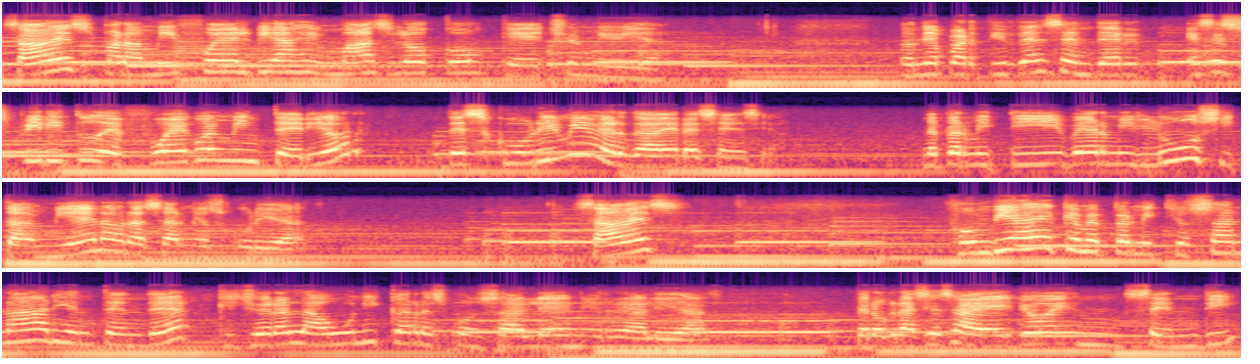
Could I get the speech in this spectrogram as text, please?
Sabes, para mí fue el viaje más loco que he hecho en mi vida. Donde a partir de encender ese espíritu de fuego en mi interior, descubrí mi verdadera esencia. Me permití ver mi luz y también abrazar mi oscuridad. ¿Sabes? Fue un viaje que me permitió sanar y entender que yo era la única responsable de mi realidad. Pero gracias a ello encendí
